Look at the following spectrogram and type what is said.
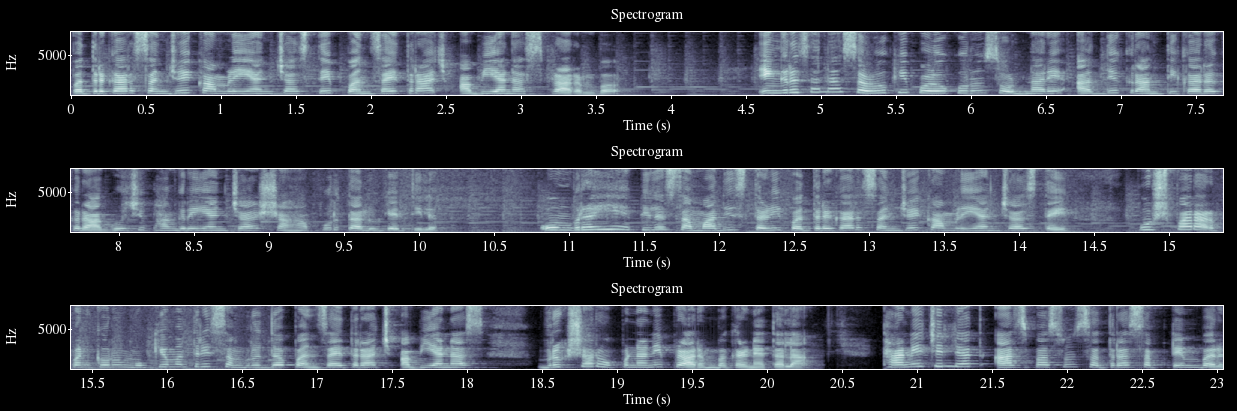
पत्रकार संजय कांबळे यांच्या हस्ते पंचायत राज अभियानास प्रारंभ. इंग्रजांना सळो की पळो करून सोडणारे आद्य क्रांतिकारक राघोजी भांगरे यांच्या शहापूर तालुक्यातील उंभरई येथील समाधीस्थळी पत्रकार संजय कांबळे यांच्या हस्ते पुष्पहार अर्पण करून मुख्यमंत्री समृद्ध पंचायत राज अभियानास वृक्षारोपणाने प्रारंभ करण्यात आला. ठाणे जिल्ह्यात आजपासून सतरा सप्टेंबर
